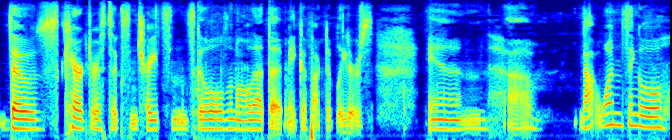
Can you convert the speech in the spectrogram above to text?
those characteristics and traits and skills and all that that make effective leaders. And uh, not one single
